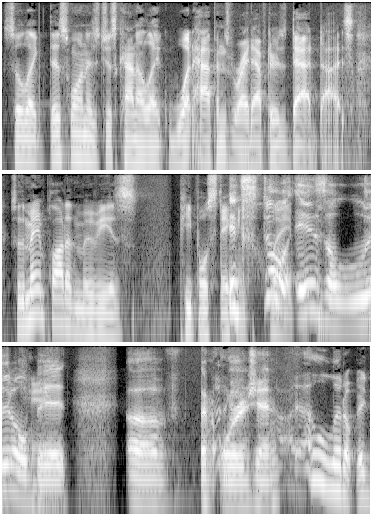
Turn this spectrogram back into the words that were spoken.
So like this one is just kind of like what happens right after his dad dies. So the main plot of the movie is people staking it still claim- is a little bit of an origin. a little. It,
